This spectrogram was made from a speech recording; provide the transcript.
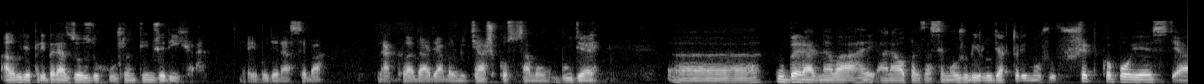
ale bude priberať zo vzduchu už len tým, že dýcha. Hej, bude na seba nakladať a veľmi ťažko sa mu bude uberať na váhe a naopak zase môžu byť ľudia, ktorí môžu všetko pojesť a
